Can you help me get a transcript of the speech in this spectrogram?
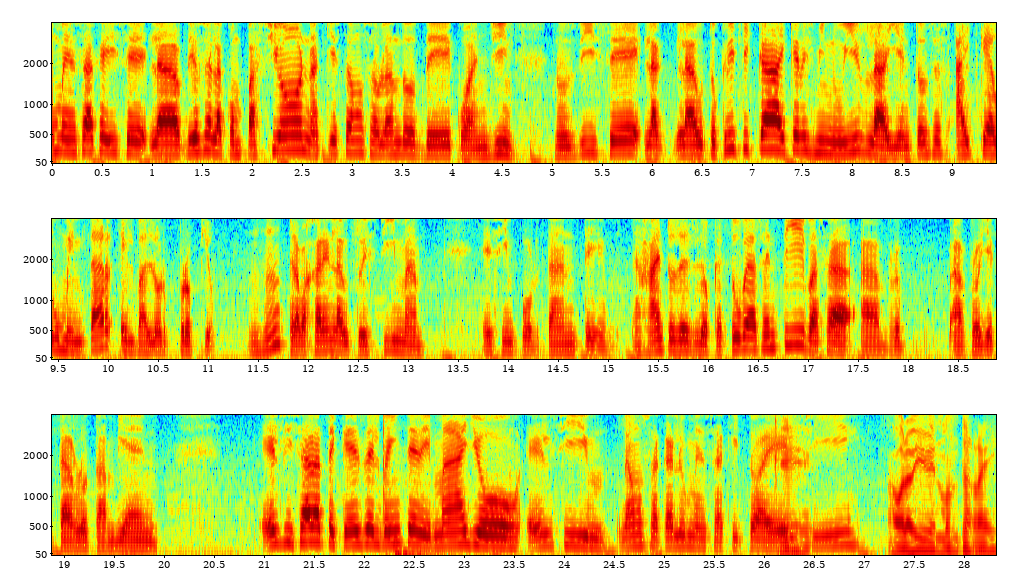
un mensaje dice, la diosa de la compasión, aquí estamos hablando de Kuan Yin. Nos dice, la, la autocrítica hay que disminuirla y entonces hay que aumentar el valor propio. Trabajar en la autoestima es importante. Ajá, entonces lo que tú veas en ti vas a, a re- a proyectarlo también. Elsie Zárate, que es del 20 de mayo. Elsie, vamos a sacarle un mensajito a Elsie. Ahora vive en Monterrey.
